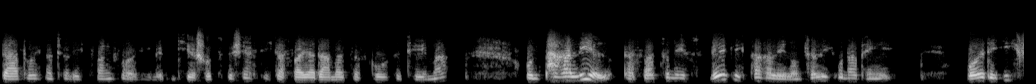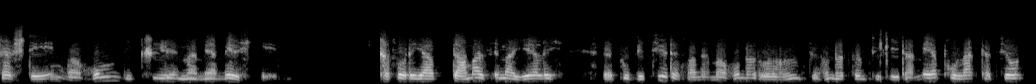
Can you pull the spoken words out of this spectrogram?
dadurch natürlich zwangsläufig mit dem Tierschutz beschäftigt. Das war ja damals das große Thema. Und parallel, das war zunächst wirklich parallel und völlig unabhängig, wollte ich verstehen, warum die Kühe immer mehr Milch geben. Das wurde ja damals immer jährlich äh, publiziert. Das waren immer 100 oder 150 Liter mehr pro Laktation.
